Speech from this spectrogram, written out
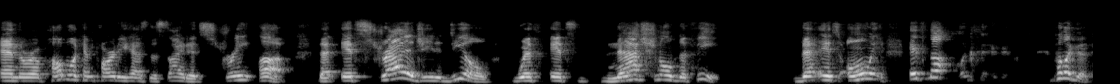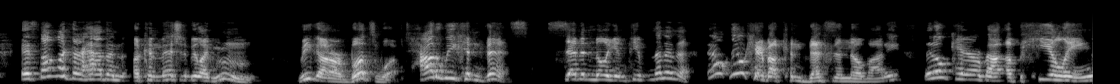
And the Republican Party has decided straight up that its strategy to deal with its national defeat, that it's only, it's not, put like this, it's not like they're having a convention to be like, hmm, we got our butts whooped. How do we convince seven million people. No, no, no. They don't, they don't care about convincing nobody. They don't care about appealing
